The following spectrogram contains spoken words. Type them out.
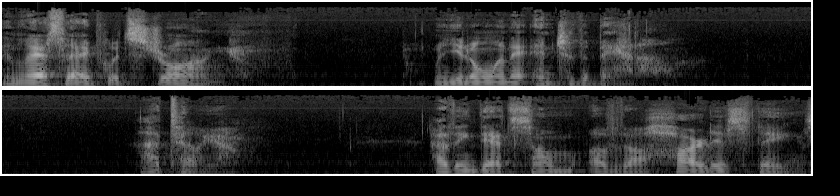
And lastly, I put strong when you don't want to enter the battle. I tell you, I think that's some of the hardest things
